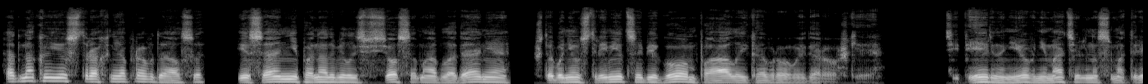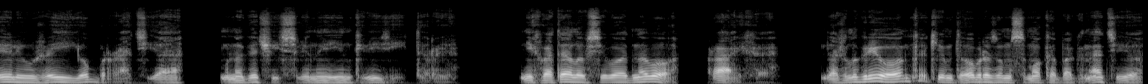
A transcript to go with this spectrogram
Однако ее страх не оправдался, и Санне понадобилось все самообладание, чтобы не устремиться бегом по алой ковровой дорожке. Теперь на нее внимательно смотрели уже ее братья, многочисленные инквизиторы. Не хватало всего одного — Райха. Даже Лагрион каким-то образом смог обогнать ее,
